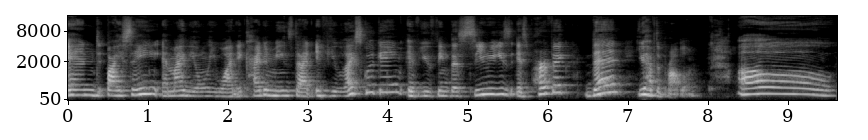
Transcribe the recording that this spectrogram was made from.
And by saying, Am I the only one? it kind of means that if you like Squid Game, if you think the series is perfect, then you have the problem. Oh.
